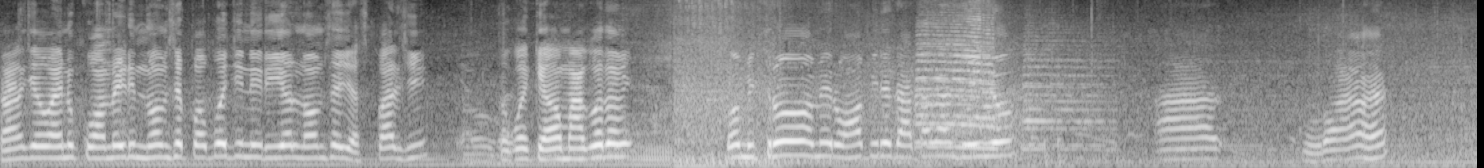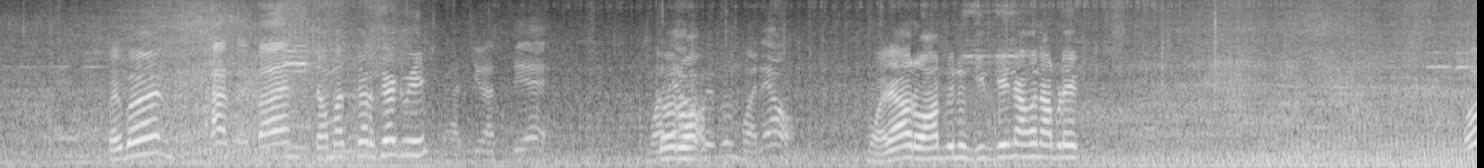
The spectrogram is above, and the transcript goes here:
કારણ કે એનું કોમેડી નોમ છે પબોજી ની રિયલ નોમ છે યશપાલજી તો કોઈ કહેવા માંગો તમે? તો મિત્રો અમે રોહાપીરે દાતા જોઈ લો. આ ઘોડો આવ્યો હે. ભાઈબંધ હા ભાઈબંધ. ચમત્કાર છે કે નહીં? સાચી વાત છે. તો રોહા મર્યા મોરે આ ગીત ગઈ નાખો ને આપણે. ઓ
